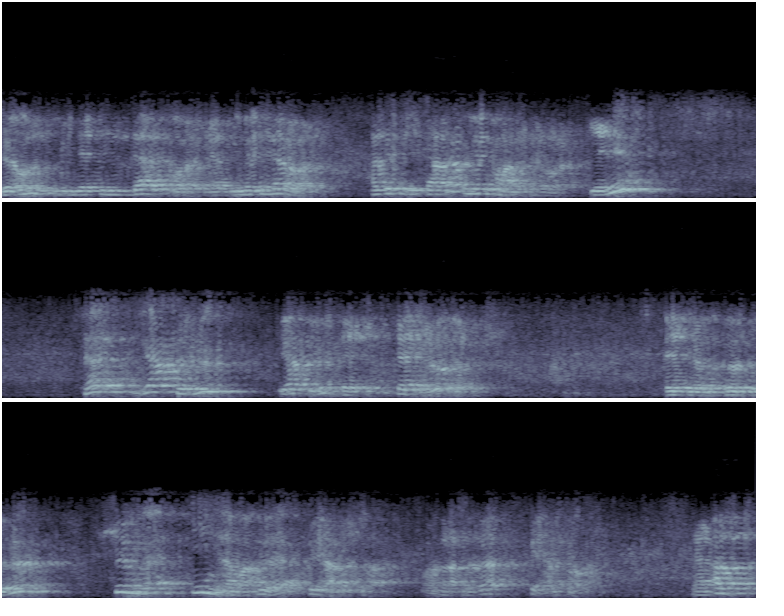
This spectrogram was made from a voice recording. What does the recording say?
ve onun milletinden olarak, yani ümmetinden olarak Hz. İsa'da ümmet Muhammed'den olarak gelir ve yaktırır, yaktırır, tekrar öldürür. Tekrar öldürür, sümme innama üre kıyamışlar. Ondan sonra kıyamış olur. Yani az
